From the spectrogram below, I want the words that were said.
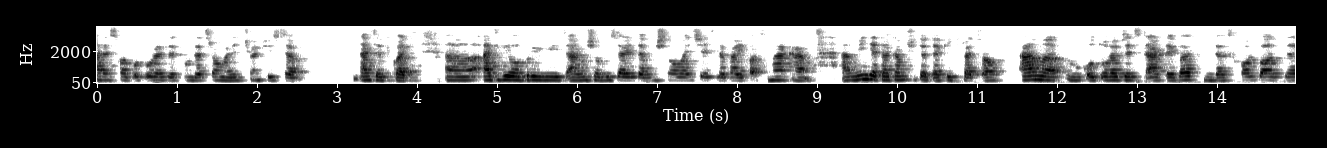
არა სხვა კულტურებზე თუნდაც რომელიც ჩვენთვის ასე ვთქვათ, ადგილობრივი წარმოშობის არის და მნიშვნელოვანი შეიძლება იყოს, მაგრამ მინდა დაგამშვიდოთ და გითხრათ, რომ ამ კულტურებზეც სტარტება თუნდაც ხორბალზე,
